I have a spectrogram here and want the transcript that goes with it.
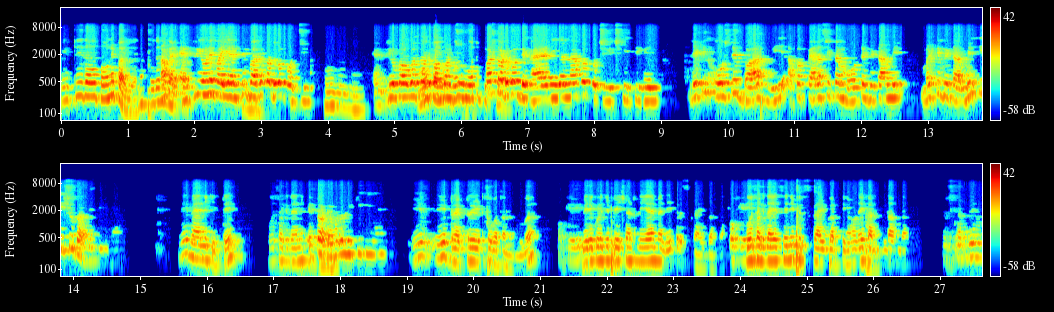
ਐਂਟਰੀ ਤਾਂ ਉਹ ਪਾਉਣੇ ਪਾਈ ਹੈ ਨਾ ਉਹਦੇ ਨਾਲ ਹਾਂ ਗੱਲ ਕਰ ਐਂਟਰੀ ਉਹਨੇ ਪਾਈ ਐਂਟਰੀ ਪਾ ਕੇ ਤੁਹਾਡੇ ਕੋਲ ਪਹੁੰਚੀ ਹੂੰ ਹੂੰ ਹੂੰ ਐਂਟਰੀ ਉਹ ਪਾਊਗਾ ਤੁਹਾਡੇ ਕੋਲ ਉਹ ਤਾਂ- ਪਹੁੰਚੂ ਉਹ ਤਾਂ ਪਰ ਤੁਹਾਡੇ ਕੋਲ ਦਿਖਾਇਆ ਨਹੀਂ ਗਿਆ ਨਾ ਕੋਈ ਪੁੱਛ ਗਿੱਛ ਕੀਤੀ ਗਈ ਲੇਕਿਨ ਉਸ ਦੇ ਬਾਅਦ ਵੀ ਆਪਾਂ ਪੈਰਾਸੀਟਾਮੋਲ ਤੇ ਵਿਟਾਮਿਨ ਮਲਟੀਵਿਟਾਮਿਨ ਇਸ਼ੂ ਕਰ ਦਿੱਤੀ ਹੈ ਇਹ ਮੈਂ ਨਹੀਂ ਕੀਤੇ ਹੋ ਸਕਦਾ ਇਹਨੇ ਇਹ ਕੀਤੇ ਤੁਹਾਡੇ ਵੱਲੋਂ ਲਿਖੀ ਗਈ ਹੈ ਇਹ ਇਹ ਡਾਇਰੈਕਟਰੇਟ ਤੋਂ ਪਤਾ ਲੱਗੂਗਾ। ਓਕੇ ਮੇਰੇ ਕੋਲ ਜੇ ਪੇਸ਼ੈਂਟ ਨਹੀਂ ਆਇਆ ਮੈਂ ਨਹੀਂ ਪ੍ਰਿਸਕ੍ਰਾਈਬ ਕਰਦਾ। ਓਕੇ ਹੋ ਸਕਦਾ ਇਸੇ ਨਹੀਂ ਪ੍ਰਿਸਕ੍ਰਾਈਬ ਕਰਤੀ ਹੁਣ ਇਹ ਕਰ ਦਿੰਦਾ ਹੁੰਦਾ। ਤੁਸੀਂ ਕਰਦੇ ਹੋ?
